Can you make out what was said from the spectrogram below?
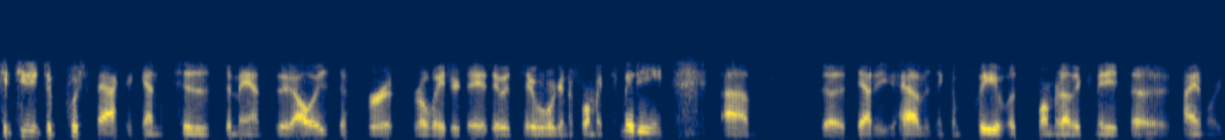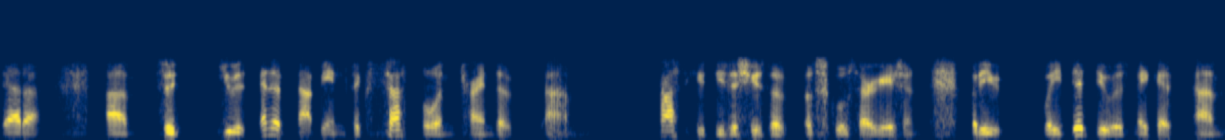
continued to push back against his demands. They'd always defer it for a later date. They would say, well, we're going to form a committee. Um, the data you have is incomplete. Let's form another committee to find more data. Um, so he was, ended up not being successful in trying to um, prosecute these issues of, of, school segregation. But he, what he did do was make it um,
